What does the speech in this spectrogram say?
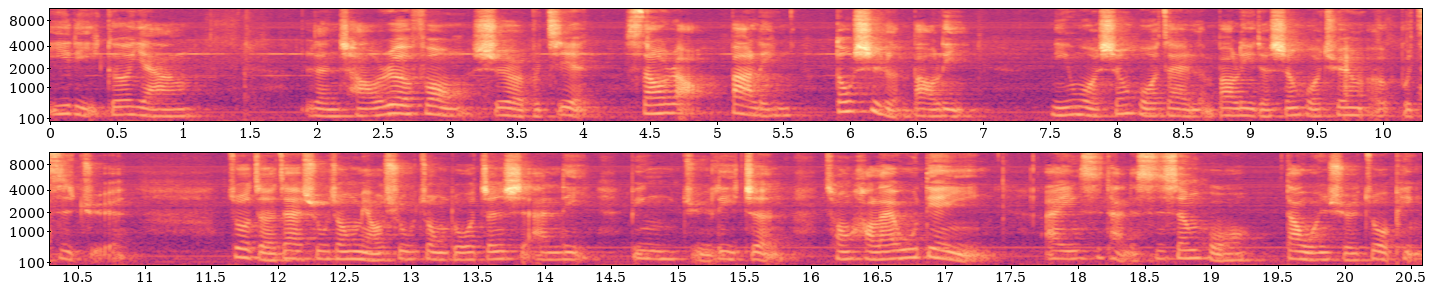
伊里戈扬。冷嘲热讽，视而不见，骚扰、霸凌都是冷暴力。你我生活在冷暴力的生活圈而不自觉。作者在书中描述众多真实案例，并举例证，从好莱坞电影、爱因斯坦的私生活到文学作品，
